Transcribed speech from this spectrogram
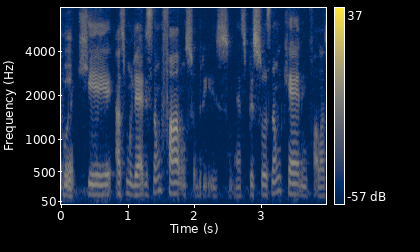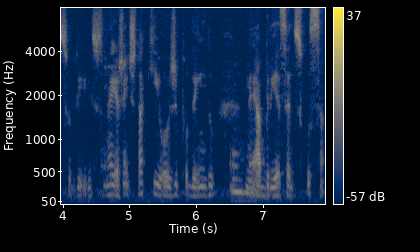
Porque as mulheres não falam sobre isso, né? as pessoas não querem falar sobre isso, né? e a gente está aqui hoje podendo uhum. né, abrir essa discussão.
